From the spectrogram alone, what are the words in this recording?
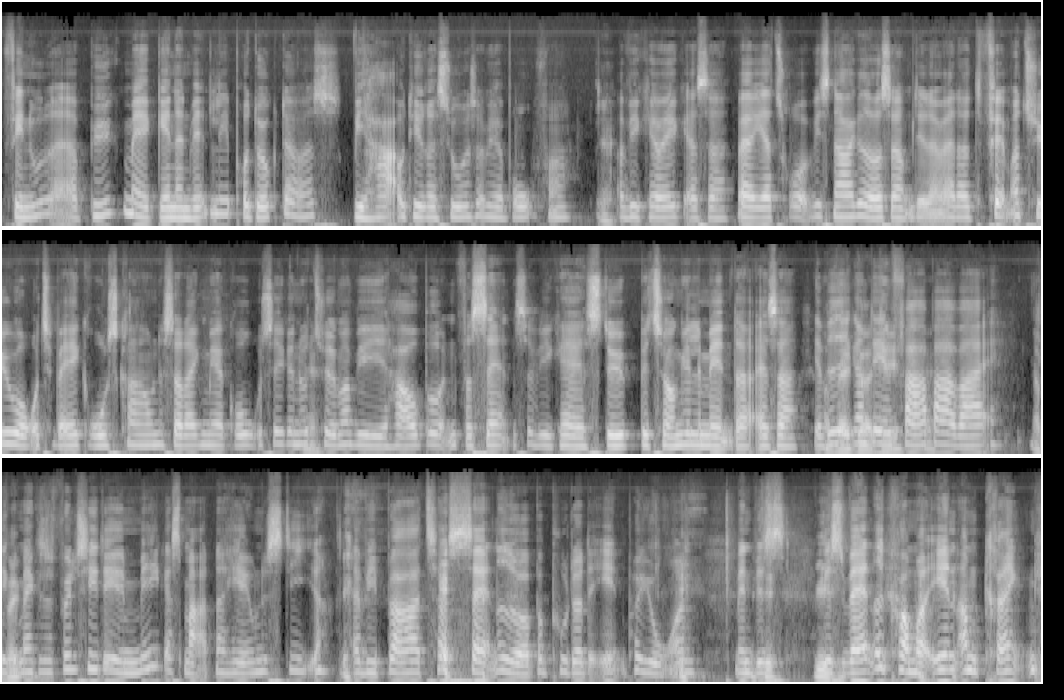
finde ud af at bygge med genanvendelige produkter også. Vi har jo de ressourcer, vi har brug for. Ja. Og vi kan jo ikke, altså, jeg tror, vi snakkede også om det, der var der 25 år tilbage i grusgravene, så er der ikke mere grus, ikke? Og nu ja. tømmer vi havbunden for sand, så vi kan støbe betonelementer. Altså, jeg og ved ikke, om det er en farbar ja. vej. Det, man kan selvfølgelig sige, at det er mega smart, når havene stiger, at vi bare tager sandet op og putter det ind på jorden. Men hvis, vi, hvis vandet kommer ind omkring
